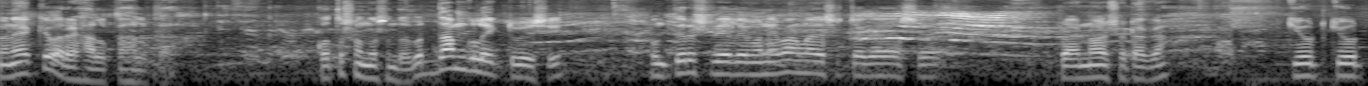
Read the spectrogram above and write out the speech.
মানে একেবারে হালকা হালকা। কত সুন্দর সুন্দর। বাট দামগুলো একটু বেশি। উনত্রিশ রিয়ালে মানে বাংলাদেশের টাকা আসে প্রায় নয়শো টাকা। কিউট কিউট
